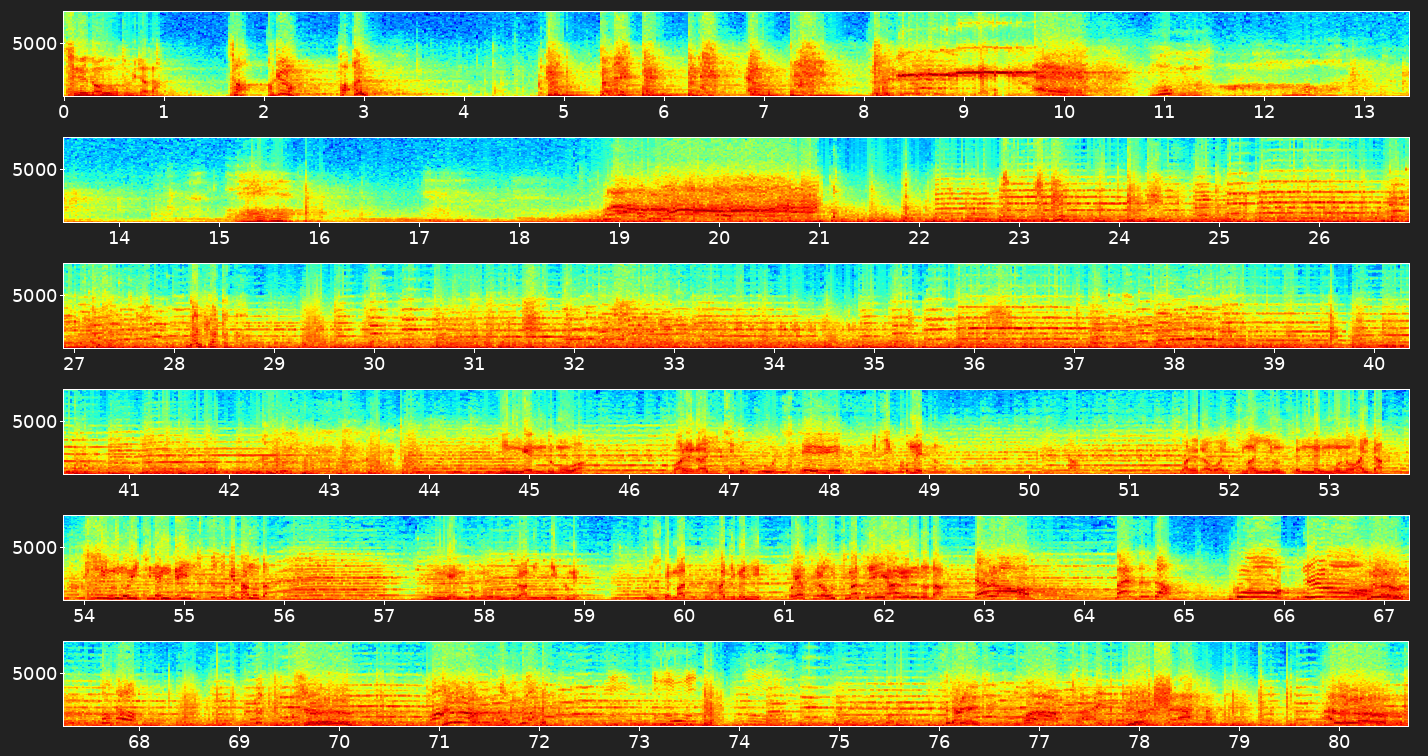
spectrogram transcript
聖堂の扉だ。さあ開けろ。ははい。人間どもは我ら一族を地底へ封じ込めた。だが我らは1万4千年もの間復讐の一年で生き続けたのだ。人間どもを恨み憎めそしてまず手始めにこやつらを血祭りにあげるのだ。やめろ！何するんだ！ゴー！逃げろ父さんやれ復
